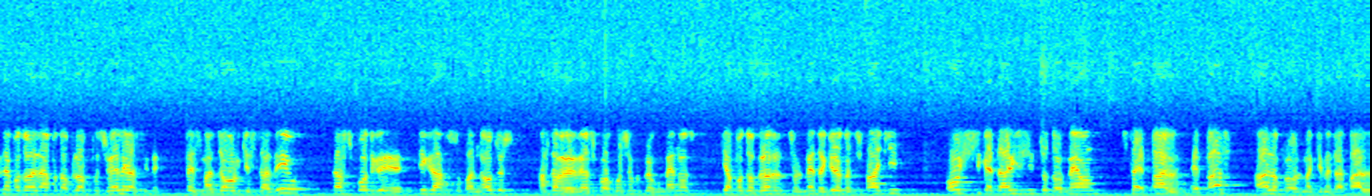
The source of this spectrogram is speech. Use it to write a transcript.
βλέπω εδώ ένα από τα μπλοκ που σου έλεγα στην Πεσματζόγλου και Σταδίου. Να σου πω τι, τι γράφει στο πανό τους. Αυτά βεβαίως που ακούσαμε προηγουμένως και από τον πρόεδρο του Ολμέ, τον κύριο Κοτσιφάκη, όχι στην κατάργηση των τομέων στα ΕΠΑΛ. ΕΠΑΣ, άλλο πρόβλημα και με τα ΕΠΑΛ,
